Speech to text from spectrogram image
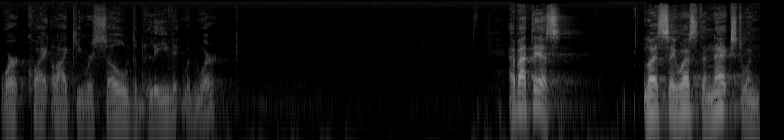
work quite like you were sold to believe it would work? How about this? Let's see what's the next one?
